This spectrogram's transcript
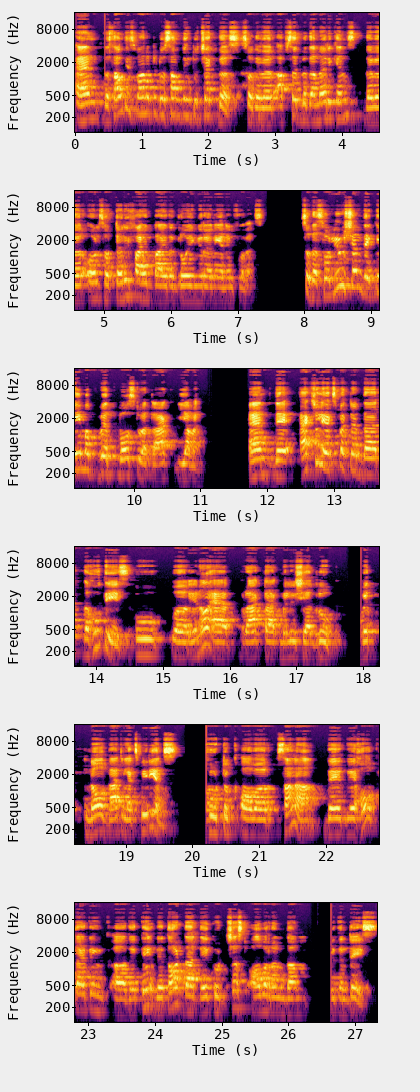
And the Saudis wanted to do something to check this. So they were upset with the Americans. They were also terrified by the growing Iranian influence. So the solution they came up with was to attack Yemen. And they actually expected that the Houthis, who were, you know, a ragtag militia group with no battle experience who took over Sana, they, they hoped, I think, uh, they, th- they thought that they could just overrun them within days.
